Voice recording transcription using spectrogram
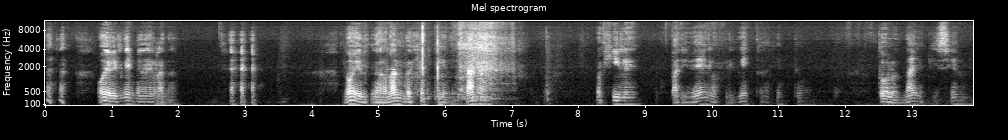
Oye, Bill Gates me dé plata. no, y hablando de gente que me plata, los giles, los paribés, los Bill Gates, toda gente, todos los daños que hicieron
